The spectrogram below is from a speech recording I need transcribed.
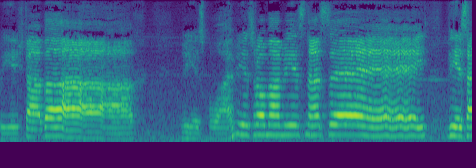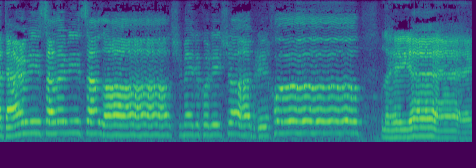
וישתבח ויספוח ויסרומם ויסנסי ויסדר ויסלם ויסלח שמי לקודש בריחו לילה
